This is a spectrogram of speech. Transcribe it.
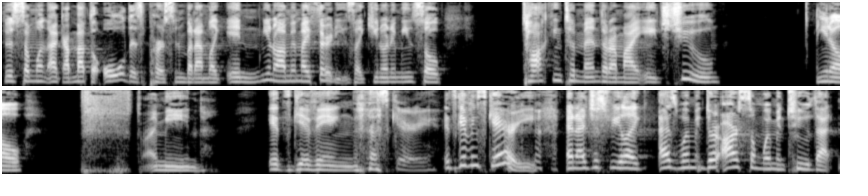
there's someone like i'm not the oldest person but i'm like in you know i'm in my 30s like you know what i mean? So talking to men that are my age too you know i mean it's giving scary. it's giving scary. And i just feel like as women there are some women too that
